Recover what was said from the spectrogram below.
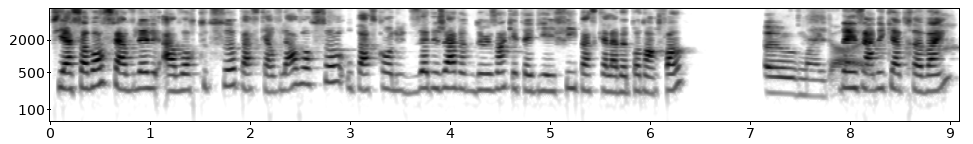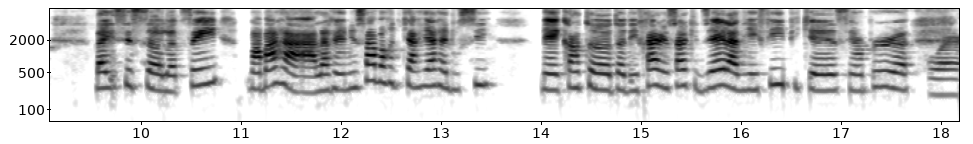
Puis à savoir si elle voulait avoir tout ça parce qu'elle voulait avoir ça ou parce qu'on lui disait déjà à 22 ans qu'elle était vieille fille parce qu'elle n'avait pas d'enfant. Oh my God. Dans les années 80. Ben, c'est ça, là, tu sais. Ma mère, elle, aurait aimé ça avoir une carrière, elle aussi. Mais quand t'as as des frères et sœurs qui disent hey, la vieille fille, puis que c'est un peu euh,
